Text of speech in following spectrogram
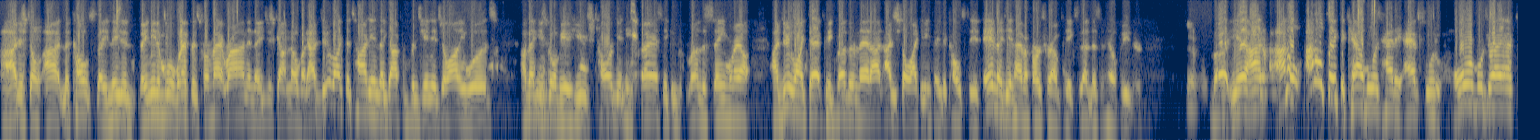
I just don't. I the Colts they needed they needed more weapons for Matt Ryan, and they just got nobody. I do like the tight end they got from Virginia, Jelani Woods. I think he's going to be a huge target. He's fast. He can run the seam route. I do like that pick. But other than that, I, I just don't like anything the Colts did, and they did have a first round pick, so that doesn't help either. Definitely. But yeah, I I don't I don't think the Cowboys had an absolute horrible draft.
